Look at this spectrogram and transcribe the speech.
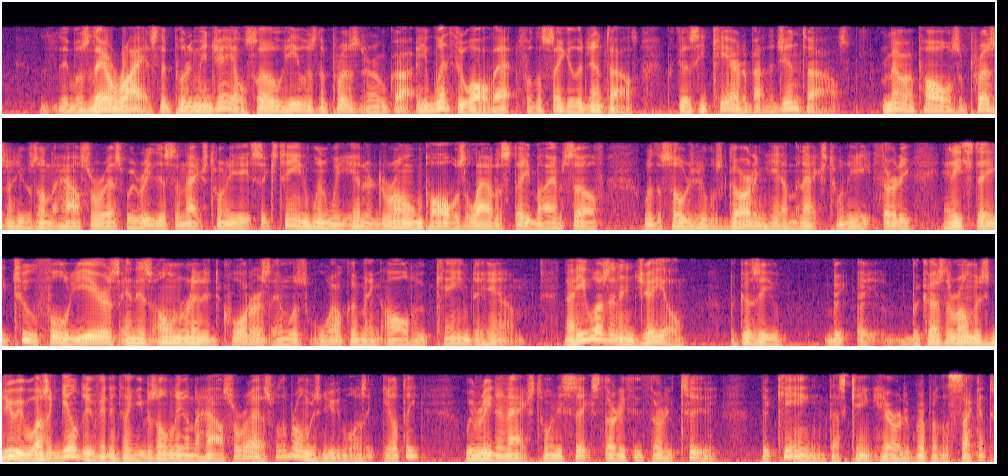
it was their riots that put him in jail. So he was the prisoner of God. He went through all that for the sake of the Gentiles because he cared about the Gentiles. Remember, Paul was a prisoner. He was under house arrest. We read this in Acts 28:16. When we entered Rome, Paul was allowed to stay by himself with a soldier who was guarding him in Acts 28:30, and he stayed two full years in his own rented quarters and was welcoming all who came to him. Now he wasn't in jail because he uh, because the Romans knew he wasn't guilty of anything. He was only under house arrest. Well, the Romans knew he wasn't guilty. We read in Acts 26:30 through 32 the king, that's King Herod Agrippa II,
